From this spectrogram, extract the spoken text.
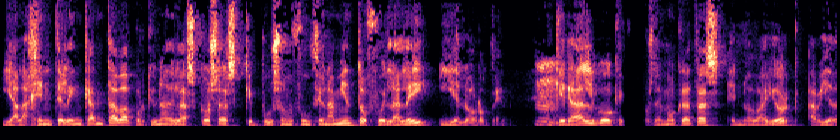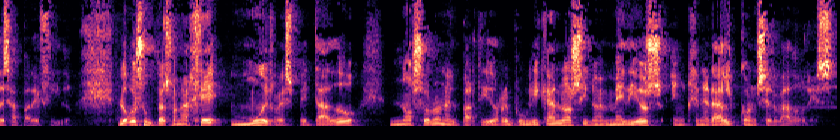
y a la gente le encantaba porque una de las cosas que puso en funcionamiento fue la ley y el orden. Mm. que era algo que los demócratas en Nueva York había desaparecido. Luego es un personaje muy respetado, no solo en el Partido Republicano, sino en medios en general conservadores.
